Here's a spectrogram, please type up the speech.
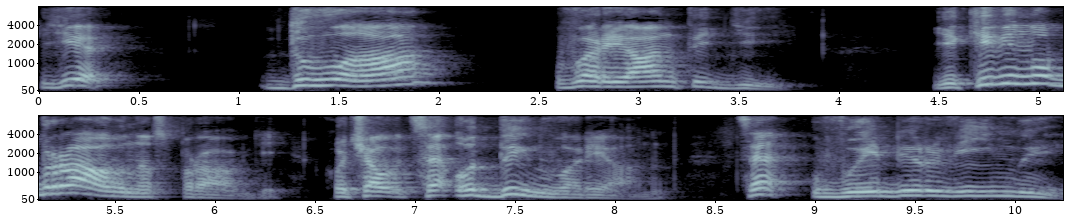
є два варіанти дій, які він обрав насправді. Хоча це один варіант це вибір війни.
